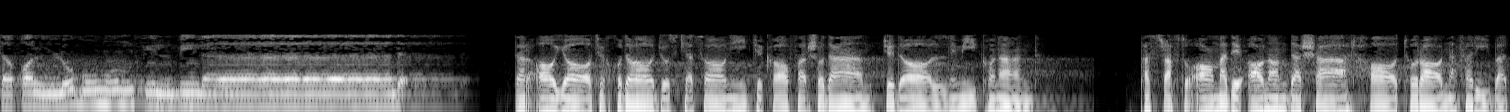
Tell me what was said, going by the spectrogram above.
تقلبهم في البلاد. در آیات خدا جز کسانی که کافر شدند جدال نمی کنند. پس رفت و آمد آنان در شهرها تو را نفریبد.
